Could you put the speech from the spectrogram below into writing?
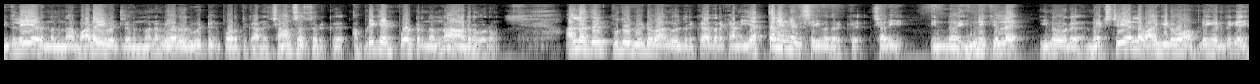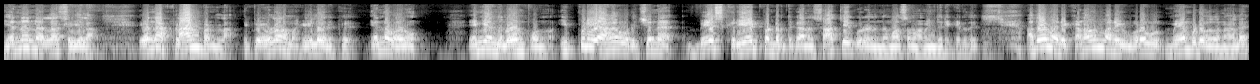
இதுலேயே இருந்தோம்னா வாடகை வீட்டில் இருந்தோம்னா வேற ஒரு வீட்டுக்கு போகிறதுக்கான சான்சஸ் இருக்குது அப்ளிகேட் போட்டிருந்தோம்னா ஆர்டர் வரும். அல்லது புது வீடு வாங்குவதற்கு அதற்கான எத்தனைகள் செய்வதற்கு. சரி இந்த இன்னைக்கு இல்லை இன்னும் ஒரு நெக்ஸ்ட் இயரில் வாங்கிடுவோம் அப்படிங்கிறதுக்கு என்னென்னலாம் செய்யலாம். என்ன பிளான் பண்ணலாம்? இப்போ எவ்வளோ நம்ம கையில் இருக்குது என்ன வரும்? எங்கே இந்த லோன் போடணும்? இப்படியாக ஒரு சின்ன பேஸ் கிரியேட் பண்ணுறதுக்கான சாத்தியக்குறள் இந்த மாதம் அமைந்திருக்கிறது. அதே மாதிரி கணவன் மனைவி உறவு மேம்படுவதனால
